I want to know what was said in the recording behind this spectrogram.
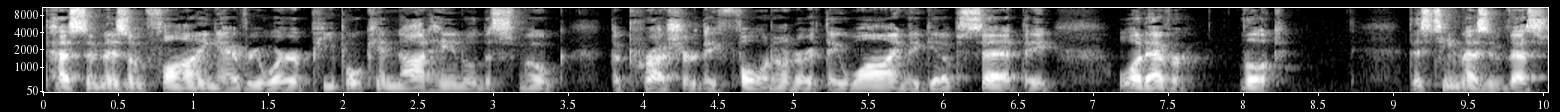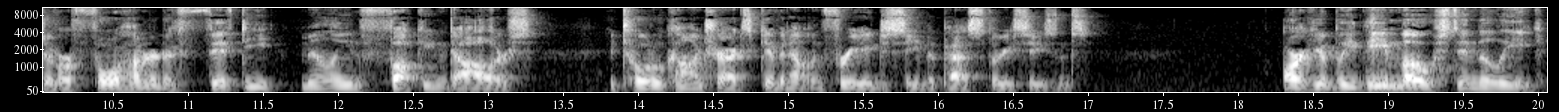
Pessimism flying everywhere. People cannot handle the smoke, the pressure. They fold under it. They whine. They get upset. They whatever. Look, this team has invested over 450 million fucking dollars in total contracts given out in free agency in the past 3 seasons. Arguably the most in the league.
